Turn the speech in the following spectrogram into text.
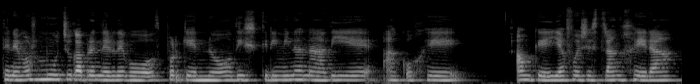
tenemos mucho que aprender de voz porque no discrimina a nadie, acoge aunque ella fuese extranjera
